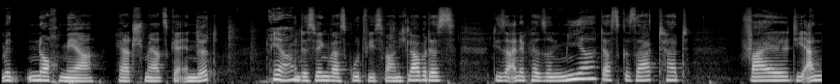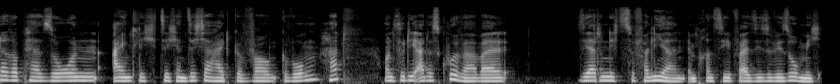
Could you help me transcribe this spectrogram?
mit noch mehr Herzschmerz geendet. Ja. Und deswegen war es gut, wie es war. Und ich glaube, dass diese eine Person mir das gesagt hat, weil die andere Person eigentlich sich in Sicherheit gewo gewogen hat und für die alles cool war, weil sie hatte nichts zu verlieren im Prinzip, weil sie sowieso mich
